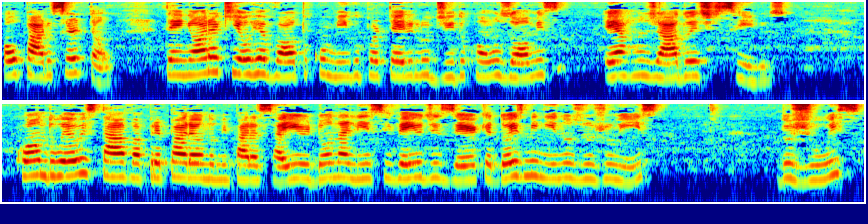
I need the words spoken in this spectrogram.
ou para o sertão. Tem hora que eu revolto comigo por ter iludido com os homens e arranjado estes filhos. Quando eu estava preparando-me para sair, Dona Alice veio dizer que dois meninos do juiz do juiz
